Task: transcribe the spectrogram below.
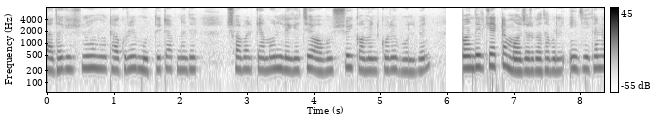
রাধাকৃষ্ণ ঠাকুরের মূর্তিটা আপনাদের সবার কেমন লেগেছে অবশ্যই কমেন্ট করে বলবেন। আমাদেরকে একটা মজার কথা বলি, এই যে এখানে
